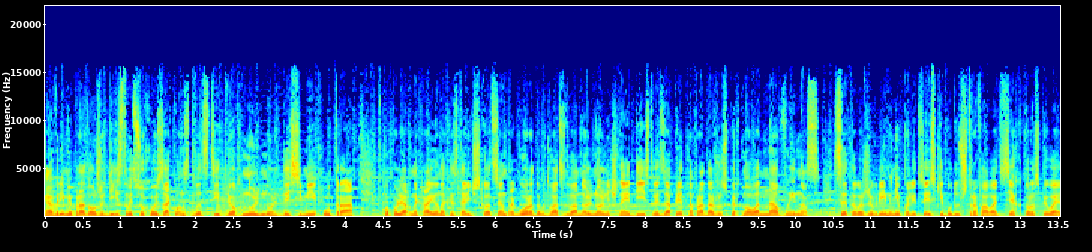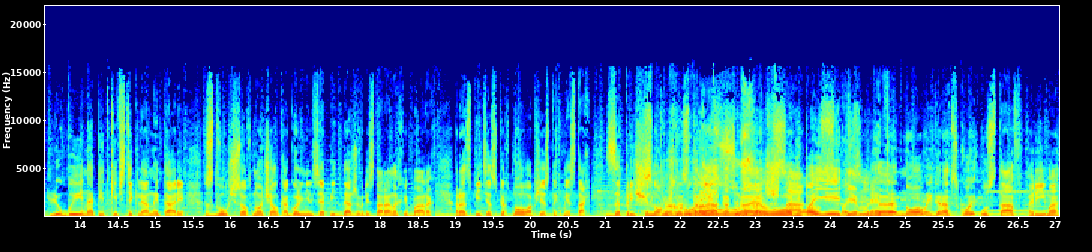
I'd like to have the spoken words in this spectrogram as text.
В Риме продолжит действовать сухой закон с 23.00 до 7 утра. В популярных районах исторического центра города в 22.00 начинает действовать запрет на продажу спиртного на вынос. С этого же времени полицейские будут штрафовать всех, кто распивает любые напитки в стеклянной таре. С двух часов ночи алкоголь нельзя пить даже в ресторанах и барах. Распитие спиртного в общественных местах запрещено. Страна какая. О, не поедем. Господи. Да. Это новый городской устав Рима.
